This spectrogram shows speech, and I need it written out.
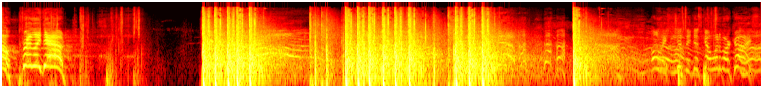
Go! Friendly down! Holy shit, they just got one of our guys!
